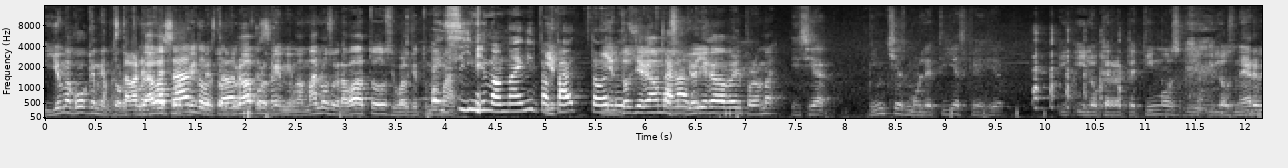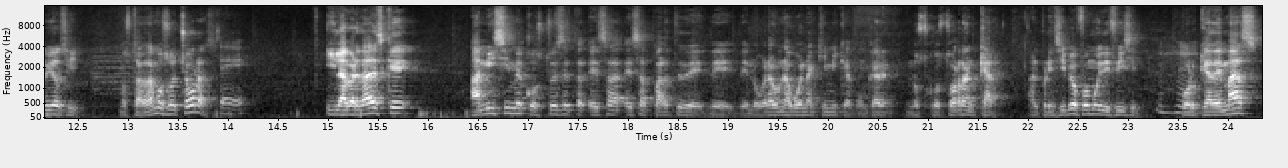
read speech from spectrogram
Y yo me acuerdo que me estaban torturaba, porque, me torturaba porque mi mamá los grababa todos igual que tu mamá. Sí, mi mamá y mi Y- papá, y, todos. entonces llegábamos, yo llegaba a ver el programa y decía, pinches muletillas que decía, y, y lo que repetimos, y, y los nervios, y nos tardamos ocho horas. Sí. Y la verdad es que a mí sí me costó ese esa, esa parte de, de- de lograr una buena química con Karen. Nos costó arrancar. Al principio fue muy difícil, porque además,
